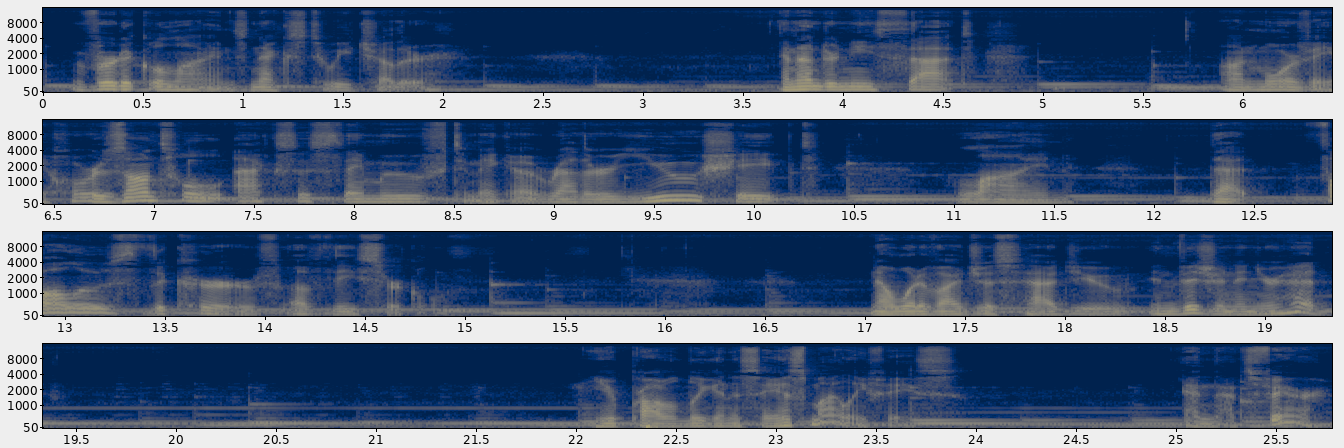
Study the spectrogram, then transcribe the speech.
vertical lines next to each other. And underneath that, on more of a horizontal axis, they move to make a rather U shaped line that follows the curve of the circle. Now, what have I just had you envision in your head? You're probably going to say a smiley face. And that's fair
